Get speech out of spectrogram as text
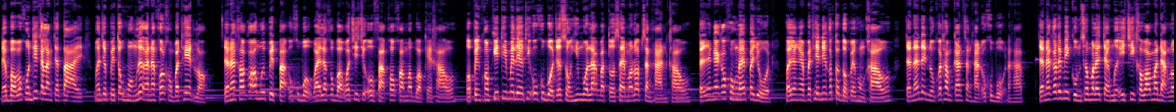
และบอกว่าคนที่กำลังจะตาย มันจะเป็นต้องห่วงเรื่องอนาคตของประเทศหรอก จากนั้นเขาก็เอามือปิดปากโอคุโบะไว้แล้วก็บอกว่าชิชิโอฝากข้อความมาบอกแก่เขาบอกเป็นความคิดที่ไม่เลวที่โอคุโบะจะส่งฮิมุระบัตโตไซมารอบสังหารเขา แต่ยังไงก็คงไร้ประโยชน์ เพราะยังไงประเทศนี้ก็ต้องตกเป็นของเขา จากนั้นเด็กหนุ่มก็ทำการสังหารโอคุโบะนะครับจากนั้นก็ได้มีกลุ่มซามูไรจากเมืองอิชิคาวะมาดักรอ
